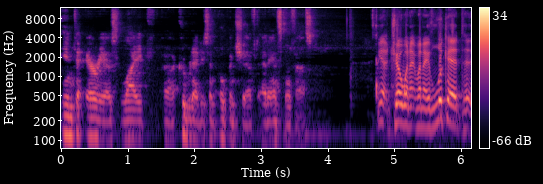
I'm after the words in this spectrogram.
into areas like uh, Kubernetes and OpenShift at Ansible Fest. Yeah, Joe, when I, when I look at the,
